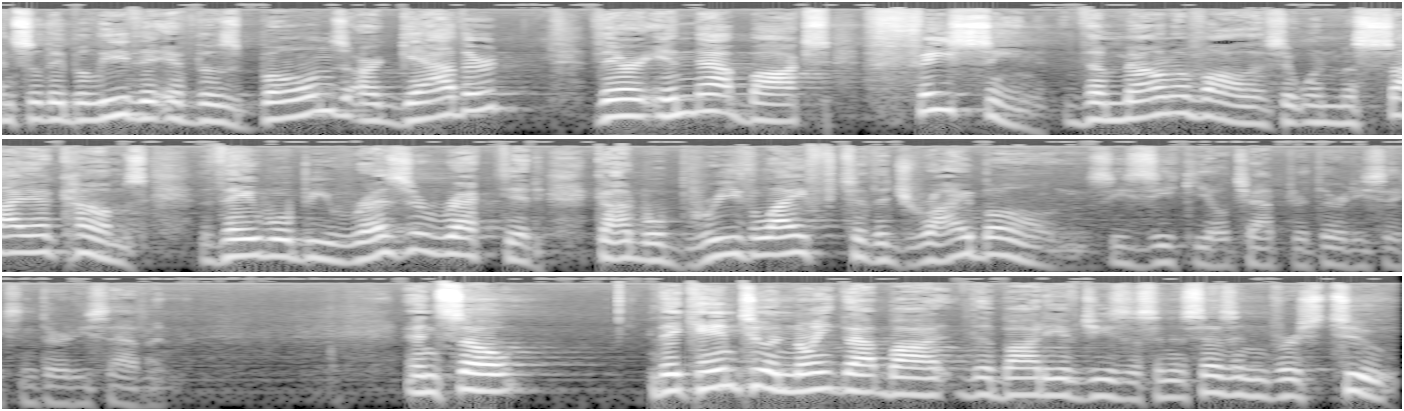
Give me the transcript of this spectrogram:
And so they believe that if those bones are gathered, they're in that box facing the Mount of Olives, that when Messiah comes, they will be resurrected. God will breathe life to the dry bones. Ezekiel chapter 36 and 37. And so they came to anoint that bo- the body of Jesus. And it says in verse 2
